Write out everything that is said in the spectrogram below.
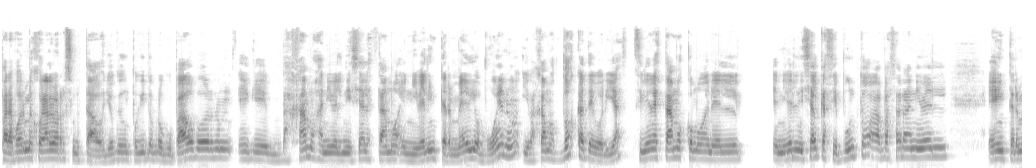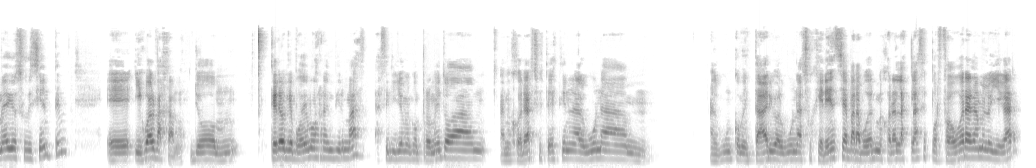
para poder mejorar los resultados. Yo quedo un poquito preocupado por eh, que bajamos a nivel inicial, estamos en nivel intermedio bueno y bajamos dos categorías. Si bien estamos como en el nivel inicial casi punto a pasar a nivel eh, intermedio suficiente, eh, igual bajamos. Yo mm, creo que podemos rendir más, así que yo me comprometo a, a mejorar si ustedes tienen alguna mm, algún comentario, alguna sugerencia para poder mejorar las clases, por favor hágamelo llegar.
